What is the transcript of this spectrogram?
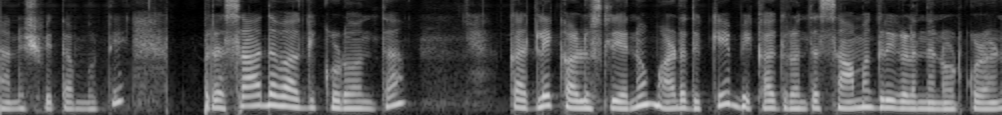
ನಾನು ಶ್ವೇತಾ ಮೂರ್ತಿ. ಪ್ರಸಾದವಾಗಿ ಕೊಡುವಂಥ ಕಡಲೆಕಾಳು ಉಸ್ಲಿಯನ್ನು ಮಾಡೋದಕ್ಕೆ ಬೇಕಾಗಿರುವಂಥ ಸಾಮಗ್ರಿಗಳನ್ನು ನೋಡ್ಕೊಳ್ಳೋಣ.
